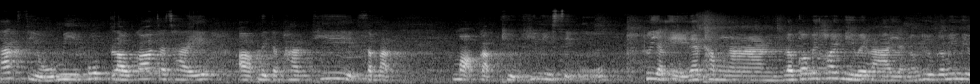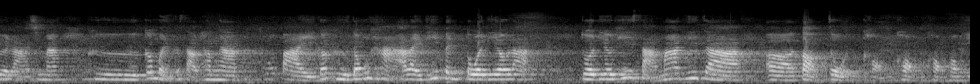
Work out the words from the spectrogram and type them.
ถ้าสิวมีปุ๊บเราก็จะใช้ผลิตภัณฑ์ที่สำหรับเหมาะกับผิวที่มีสิว คืออย่างเอ๋เนี่ยทำงานแล้วก็ไม่ค่อยมีเวลา อย่างน้องยูก็ไม่มีเวลาใช่ไหมคือก็เหมือนกับสาวทำงานทั่วไป ก็คือต้องหาอะไรที่เป็นตัวเดียวล่ะ ตัวเดียวที่สามารถที่จะเออตอบโจทย์ของของของของเอ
